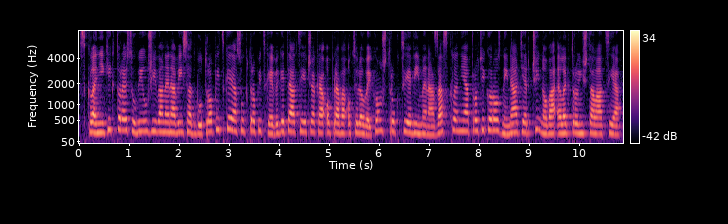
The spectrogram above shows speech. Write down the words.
Skleníky, ktoré sú využívané na výsadbu tropickej a subtropickej vegetácie, čaká oprava oceľovej konštrukcie, výmena zasklenia, protikorózny nátier či nová elektroinštalácia.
